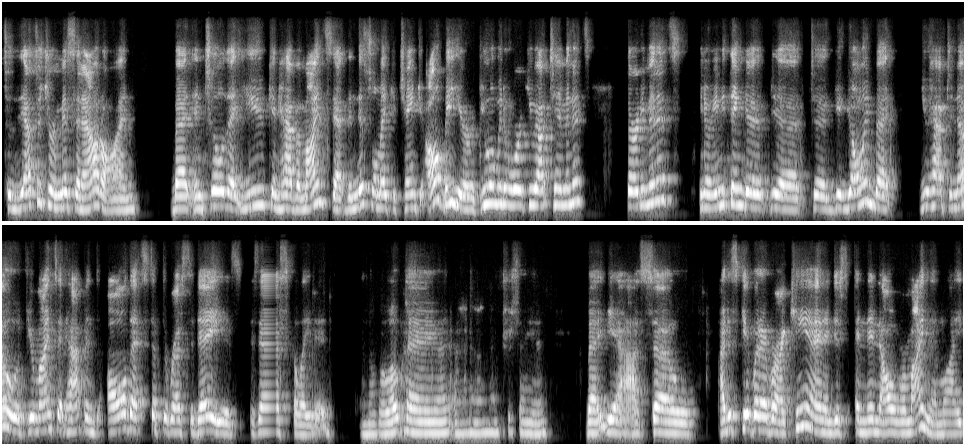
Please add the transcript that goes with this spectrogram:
So that's what you're missing out on. But until that you can have a mindset then this will make a change. I'll be here. If you want me to work you out 10 minutes 30 minutes you know anything to to, to get going. But you have to know if your mindset happens, all that stuff the rest of the day is is escalated. And they'll go, okay, I, I know what you're saying. But yeah, so I just get whatever I can and just and then I'll remind them like,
